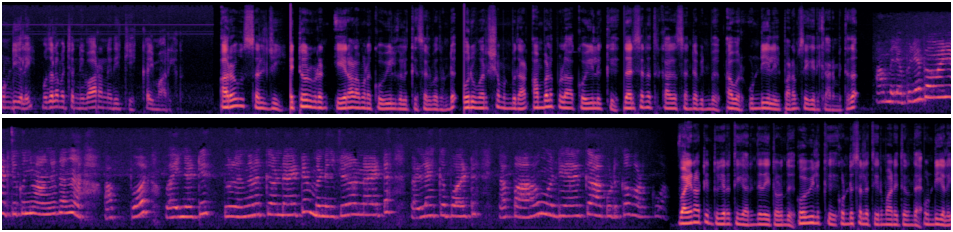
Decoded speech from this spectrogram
உண்டியலை முதலமைச்சர் நிவாரண நிதிக்கு கைமாறியது அரவு சல்ஜி பெற்றோர்களுடன் ஏராளமான கோயில்களுக்கு செல்வதுண்டு ஒரு வருஷம் முன்புதான் அம்பலப்புழா கோயிலுக்கு தரிசனத்திற்காக சென்ற பின்பு அவர் உண்டியலில் பணம் சேகரிக்க ஆரம்பித்தது അമ്പലപ്പുഴ പോകാൻ അച്ഛക്കുഞ്ഞ് വാങ്ങി തന്ന അപ്പോൾ വൈകിട്ട് തുളങ്ങളൊക്കെ ഉണ്ടായിട്ട് മണ്ണിച്ചത് ഉണ്ടായിട്ട് വെള്ളമൊക്കെ പോയിട്ട് ഞാൻ പാവം കൊണ്ടിയൊക്കെ ആ കൊടുക്ക കൊടുക്കുക வயநாட்டின் துயரத்தை அறிந்ததைத் தொடர்ந்து கோவிலுக்கு கொண்டு செல்ல தீர்மானித்திருந்த உண்டியலை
